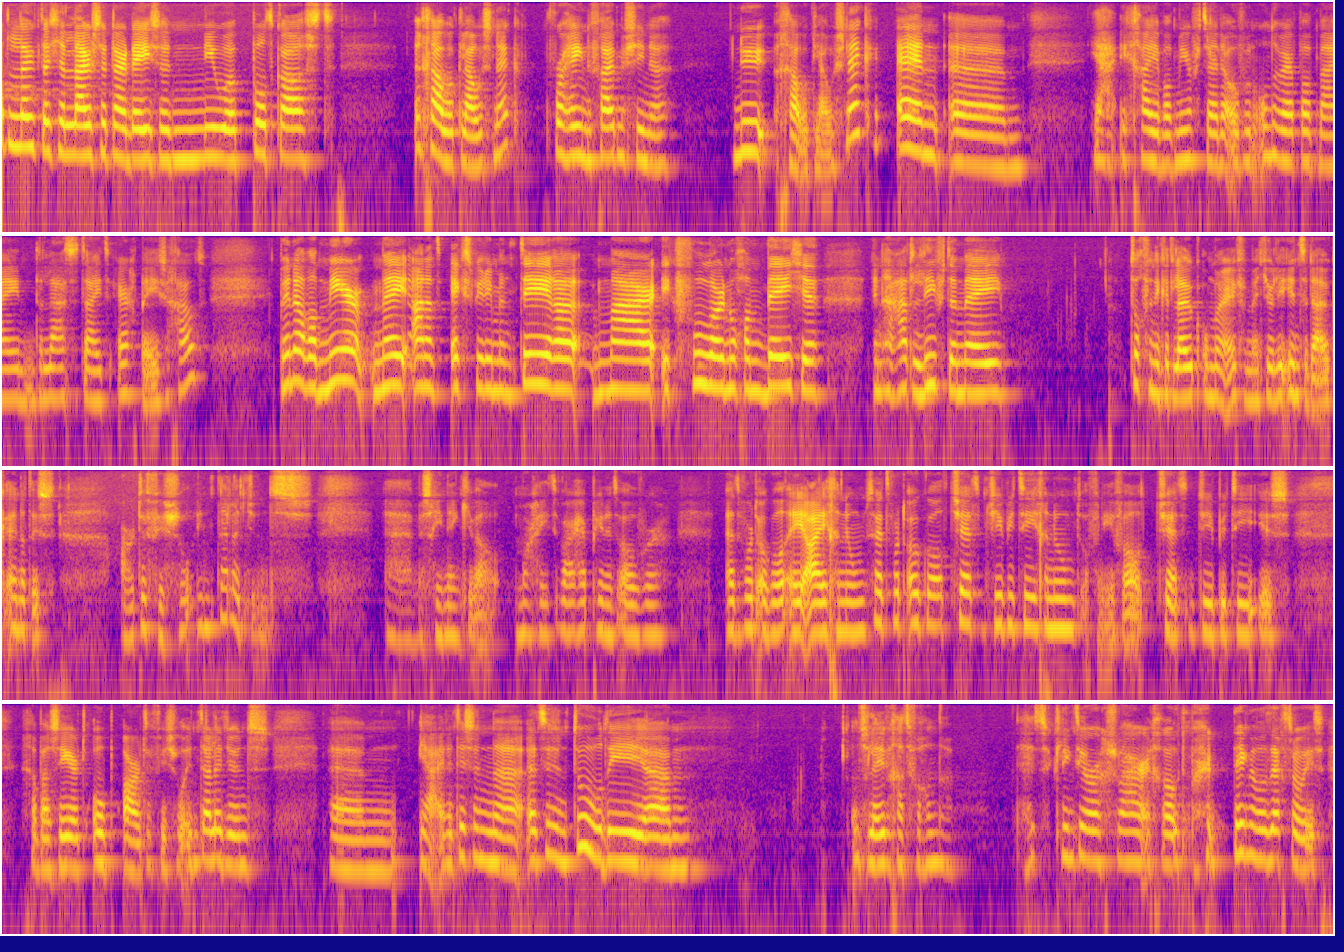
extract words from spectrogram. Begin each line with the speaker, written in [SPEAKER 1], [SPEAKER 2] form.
[SPEAKER 1] Wat leuk dat je luistert naar deze nieuwe podcast. Een gouden klauwen snack. Voorheen de fruitmachine. Nu gouden klauwen snack. En ehm, ja, ik ga je wat meer vertellen over een onderwerp wat mij de laatste tijd erg bezighoudt. Ik ben er wat meer mee aan het experimenteren, maar ik voel er nog een beetje een haat-liefde mee. Toch vind ik het leuk om er even met jullie in te duiken. En dat is artificial intelligence. Uh, misschien denk je wel, Margriet, waar heb je het over? Het wordt ook wel AI genoemd. Het wordt ook wel ChatGPT genoemd. Of in ieder geval, ChatGPT is gebaseerd op artificial intelligence. Um, ja, en het is een, uh, het is een tool die um, ons leven gaat veranderen. Het klinkt heel erg zwaar en groot, maar ik denk dat het echt zo is.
